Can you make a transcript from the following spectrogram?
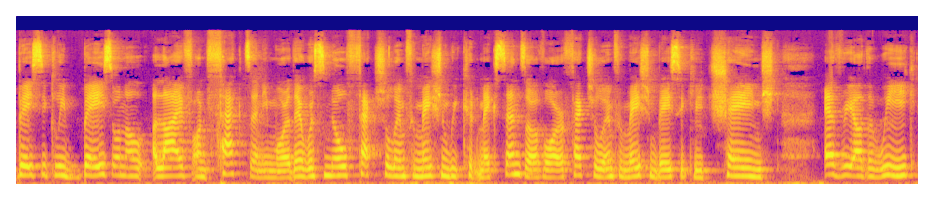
basically base on a life on facts anymore. There was no factual information we could make sense of or factual information basically changed every other week.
